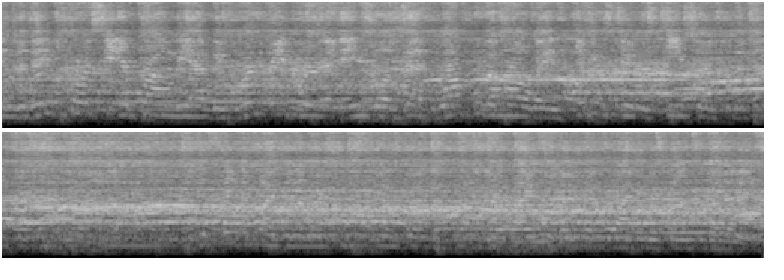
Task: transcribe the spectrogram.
And the day before senior prom, we have the Grim Reaper and Angel of Death walk through the hallways giving students t-shirts for the death certificate. This signifies the of students going to prom their life with their driving responsibilities.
